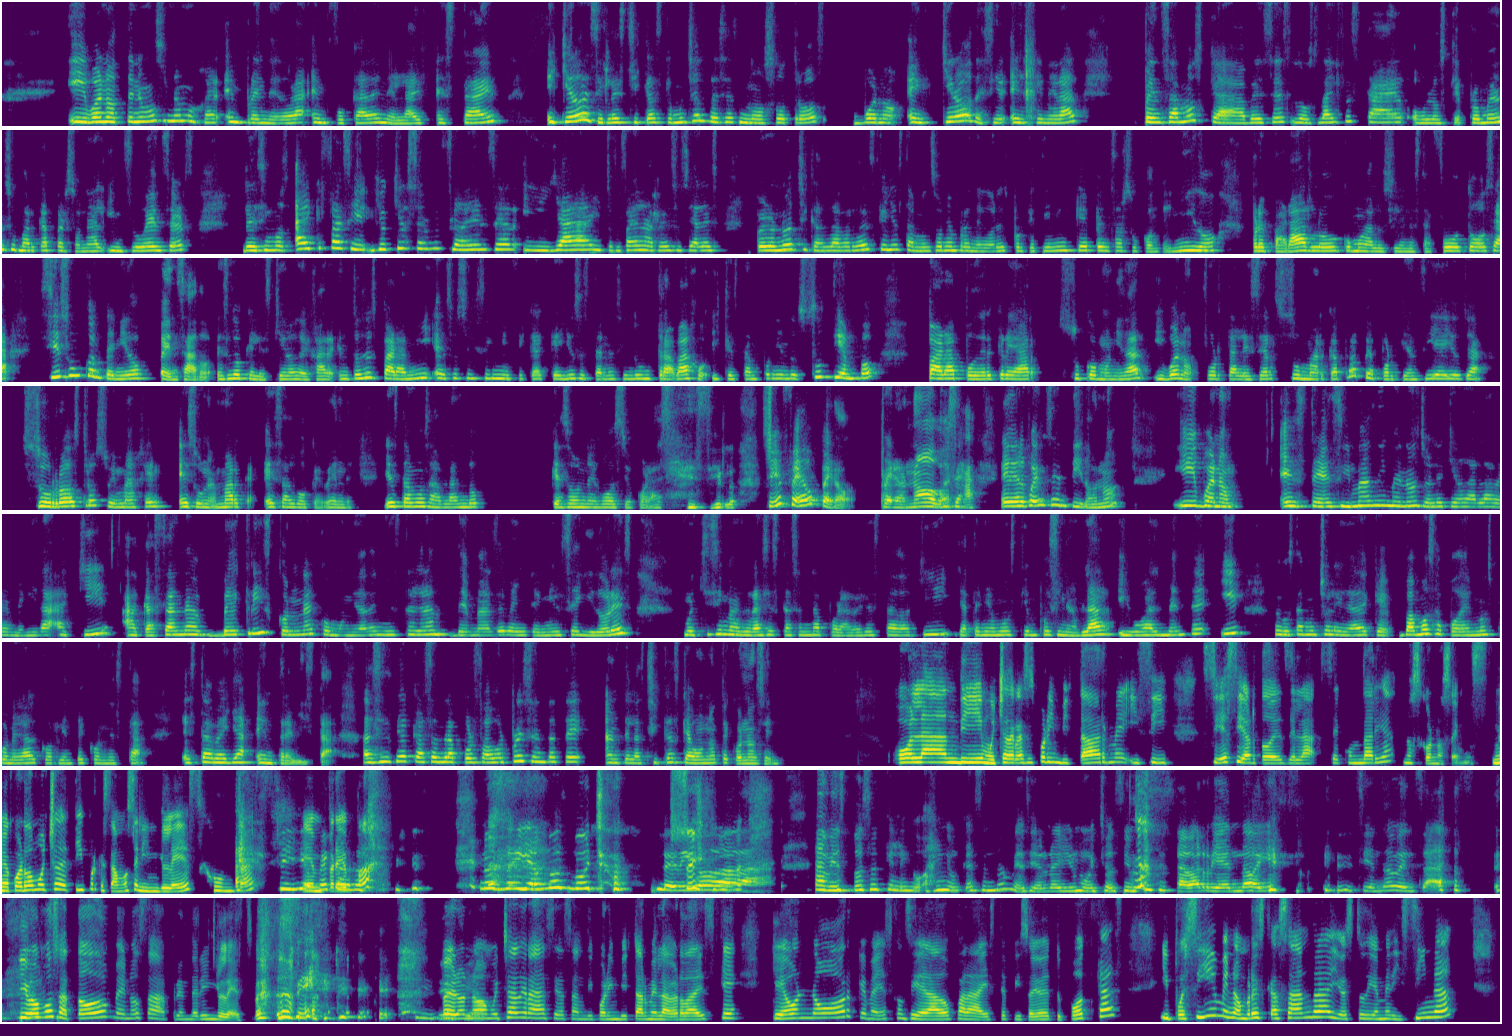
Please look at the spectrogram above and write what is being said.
Y bueno, tenemos una mujer emprendedora enfocada en el lifestyle. Y quiero decirles, chicas, que muchas veces nosotros, bueno, quiero decir, en general, pensamos que a veces los lifestyle o los que promueven su marca personal, influencers, decimos, ay, qué fácil, yo quiero ser un influencer y ya, y triunfar en las redes sociales, pero no, chicas, la verdad es que ellos también son emprendedores porque tienen que pensar su contenido, prepararlo, cómo va en esta foto, o sea, si es un contenido pensado, es lo que les quiero dejar. Entonces, para mí eso sí significa que ellos están haciendo un trabajo y que están poniendo su tiempo para poder crear su comunidad y bueno, fortalecer su marca propia, porque en sí ellos ya su rostro, su imagen es una marca, es algo que vende. Y estamos hablando que es un negocio, por así decirlo. Sí, feo, pero, pero no, o sea, en el buen sentido, ¿no? Y bueno, este, sin más ni menos, yo le quiero dar la bienvenida aquí a Cassandra Becris con una comunidad en Instagram de más de 20 mil seguidores. Muchísimas gracias, Cassandra, por haber estado aquí. Ya teníamos tiempo sin hablar igualmente y me gusta mucho la idea de que vamos a podernos poner al corriente con esta, esta bella entrevista. Así es que, Cassandra, por favor, preséntate ante las chicas que aún no te conocen. Hola Andy, muchas gracias por invitarme y sí, sí es cierto, desde la secundaria nos conocemos. Me acuerdo mucho de ti porque estamos en inglés juntas sí, en prepa. Nos veíamos mucho. Le digo a, mi esposo que le digo, ay, no, no me hacía reír mucho, siempre se estaba riendo y, diciendo mensajes. Íbamos a todo menos a aprender inglés. Sí. Pero no, muchas gracias, Andy, por invitarme. La verdad es que qué honor que me hayas considerado para este episodio de tu podcast. Y pues sí, mi nombre es Cassandra, yo estudié medicina,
